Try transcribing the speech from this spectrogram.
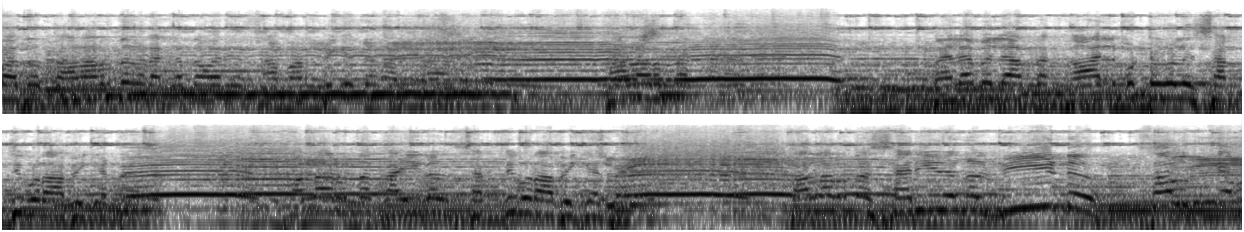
വന്ന് തളർന്നു കിടക്കുന്നവരെ സമർപ്പിക്കുന്ന. തളർന്ന ബലമില്ലാത്ത കാൽമുട്ടുകൾ ശക്തി പ്രാപിക്കട്ടെ തളർന്ന കൈകൾ ശക്തി പ്രാപിക്കട്ടെ തളർന്ന ശരീരങ്ങൾ വീണ്ടും സൗഖ്യം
